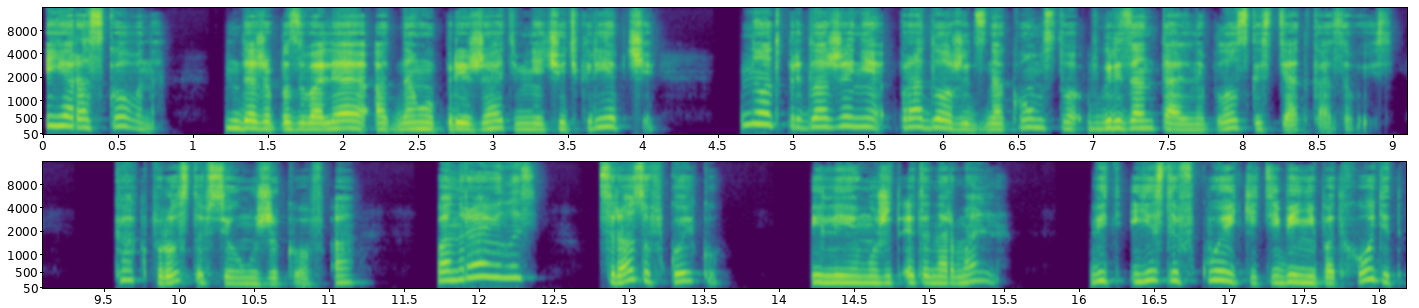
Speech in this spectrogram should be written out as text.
И я раскована. Даже позволяю одному прижать меня чуть крепче. Но от предложения продолжить знакомство в горизонтальной плоскости отказываюсь. Как просто все у мужиков, а? Понравилось? Сразу в койку. Или, может, это нормально? Ведь если в койке тебе не подходит,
